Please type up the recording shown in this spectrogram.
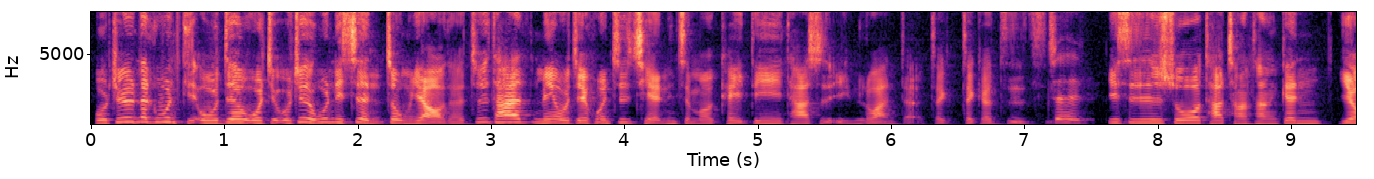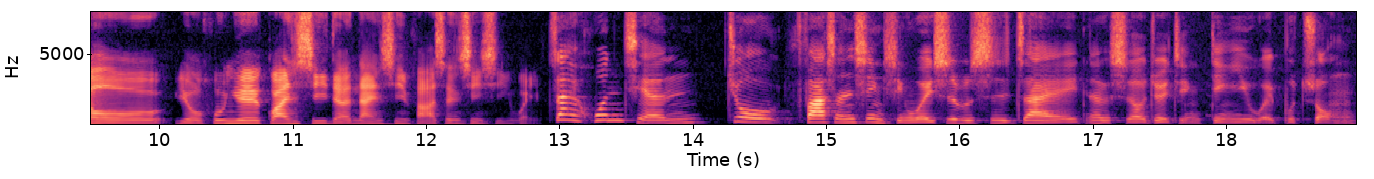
我觉得那个问题，我。我觉我觉得问题是很重要的，就是他没有结婚之前，你怎么可以定义他是淫乱的？这这个字词，这意思是说他常常跟有有婚约关系的男性发生性行为，在婚前。就发生性行为，是不是在那个时候就已经定义为不忠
